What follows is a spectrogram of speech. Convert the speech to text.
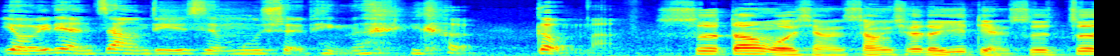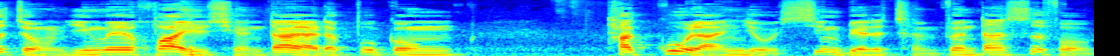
有一点降低节目水平的一个梗嘛？是，但我想商榷的一点是，这种因为话语权带来的不公，它固然有性别的成分，但是否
